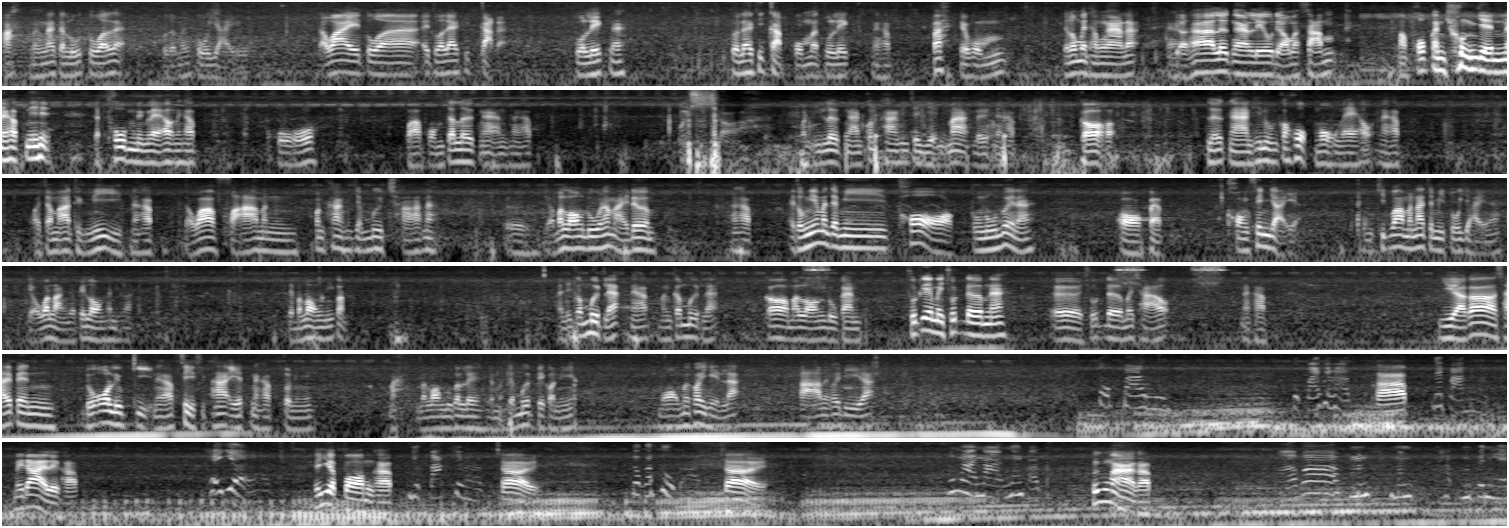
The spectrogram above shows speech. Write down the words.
อะมันน่าจะรู้ตัวแล้วแหละแต่มันตัวใหญ่อยู่แต่ว่าไอตัวไอตัวแรกที่กัดอะตัวเล็กนะ ตัวแรกที่กัดผมอะตัวเล็กนะครับไปเดี๋ยวผมจะต้องไปทำงานแล้วเดี๋ยวถ้าเลิกงานเร็วเดี๋ยวมาซ้ำมาพบกันช่วงเย็นนะครับ นี่จะทุ่มหนึ่งแล้วนะครับโอ้โหกว่าผมจะเลิกงานนะครับวันนี้เลิกงานค่อนข้างที่จะเย็นมากเลยนะครับ ก็ เลิกงานที่นู่นก็หกโมงแล้วนะครับ กว่าจะมาถึงนี่อีกนะครับ แต่ว่าฟ้ามันค่อนข้างที่จะมืดช้านะเออเดี๋ยวมาลองดูนะหมายเดิมนะครับไอ้ตรงนี้มันจะมีท่อออกตรงนู้นด้วยนะ ออกแบบคลองเส้นใหญ่อะผมคิดว่ามันน่าจะมีตัวใหญ่นะ เดี๋ยววันหลังเดี๋ยวไปลองกันดีกว่าเดี๋ยวมาลองนี้ก่อน อันนี้ก็มืดแล้วนะครับ มันก็มืดแล้ว ก็มาลองดูกัน ชุดก็ยังเป็นชุดเดิมนะ เออ ชุดเดิมเมื่อเช้า นะครับเหยื่อก็ใช้เป็น Duo r i u k i นะครับ 45S นะครับ ตัวนี้ มามาลองดูกันเลยเดี๋ยวมันจะมืดไปกว่านนี้ มองไม่ค่อยเห็นละตาไม่ค่อยดีละตกปลาเลยตกปลาใช่ไหมครับ ครับ ได้ปลาไหมครับ ไม่ได้เลยครับ ใช้เหยื่อเหรอครับใช้เหยื่อปลอมครับ เหยื่อปลักใช่ไหมครับ ใช่ ตัวกระสุนครับ ใช่ เพิ่งมานานยังครับ เพิ่งมาครับ แล้วก็มันมันมันเป็นไง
